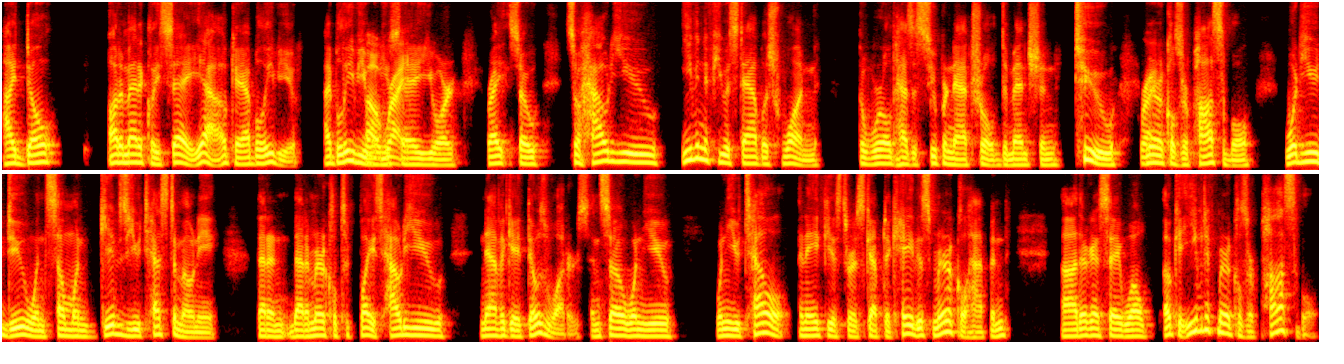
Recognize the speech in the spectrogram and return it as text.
I don't automatically say, "Yeah, okay, I believe you. I believe you oh, when you right. say you're right." So, so how do you, even if you establish one, the world has a supernatural dimension. Two, right. miracles are possible. What do you do when someone gives you testimony that a, that a miracle took place how do you navigate those waters and so when you when you tell an atheist or a skeptic hey this miracle happened uh, they're going to say well okay even if miracles are possible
